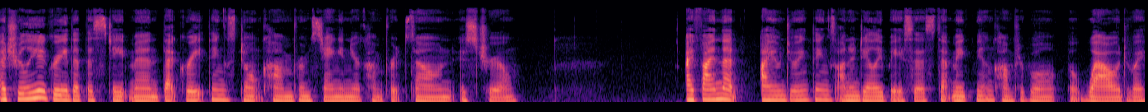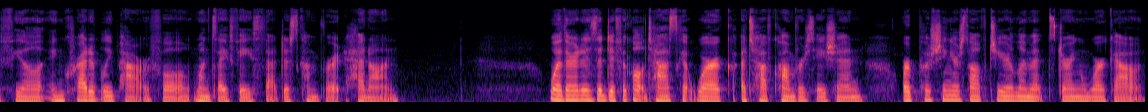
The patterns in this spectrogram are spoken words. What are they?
I truly agree that the statement that great things don't come from staying in your comfort zone is true. I find that I am doing things on a daily basis that make me uncomfortable, but wow, do I feel incredibly powerful once I face that discomfort head on. Whether it is a difficult task at work, a tough conversation, or pushing yourself to your limits during a workout,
